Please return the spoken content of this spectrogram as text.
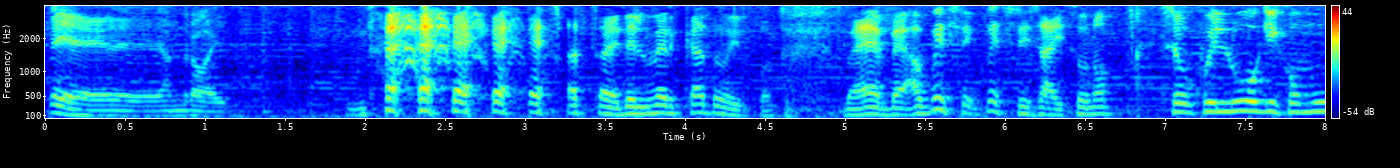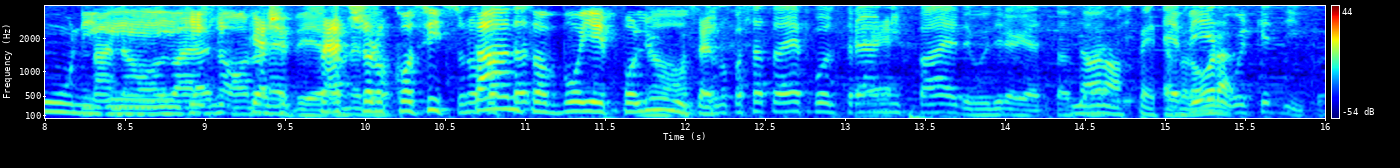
eh. e Android. Esattamente, del mercato Apple. Beh, beh, ma questi, questi, sai, sono, sono quei luoghi comuni Ma che, no, guarda, che- che no, piace- vero, piacciono così Sono tanto passati- a voi Apple No, user. sono passato a Apple tre Eh. anni fa e devo dire che è stato. No, no, aspetta, È però vero ora- quel che dico.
